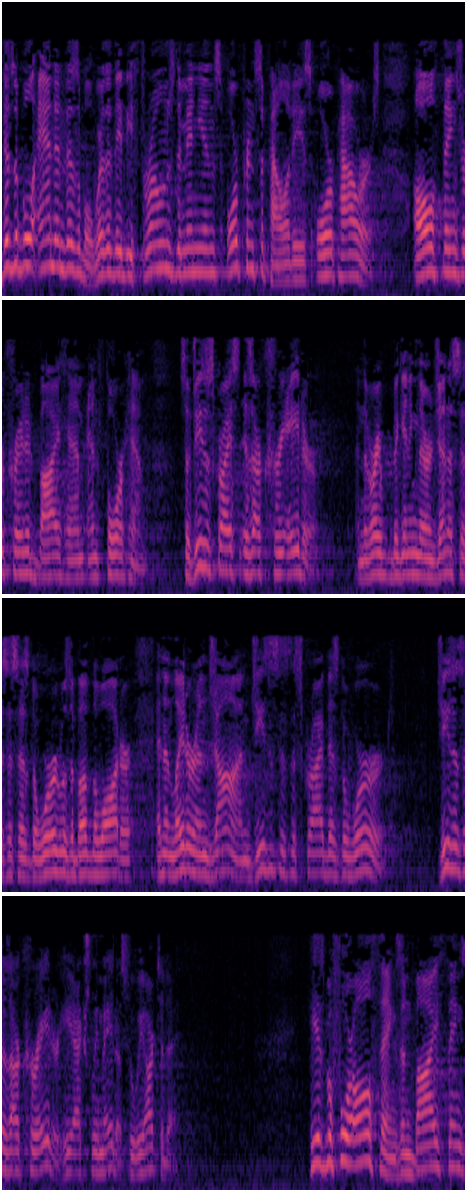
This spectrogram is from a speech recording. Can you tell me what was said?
visible and invisible, whether they be thrones, dominions, or principalities, or powers. All things were created by him and for him. So Jesus Christ is our creator. In the very beginning there in Genesis, it says the Word was above the water. And then later in John, Jesus is described as the Word. Jesus is our creator. He actually made us who we are today. He is before all things, and by things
